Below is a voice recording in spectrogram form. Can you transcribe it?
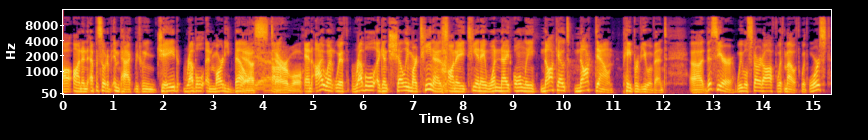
uh, on an episode of Impact between Jade, Rebel, and Marti Belle. Yes, Uh, terrible. and I went with Rebel against Shelly Martinez on a TNA one night only knockout knockdown pay per view event. Uh, this year, we will start off with Mouth with worst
